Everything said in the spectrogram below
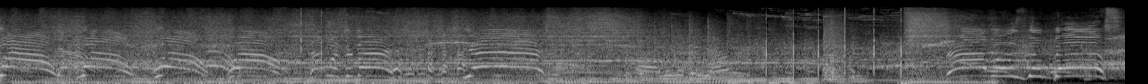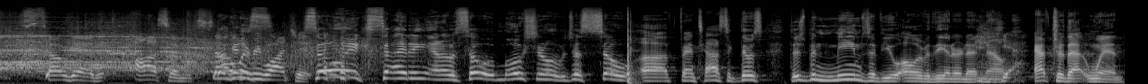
Wow! Wow! Wow! Wow! That was the best. Yes! That was the best. So good. Awesome. So That good to rewatch it. So exciting, and I was so emotional. It was just so uh, fantastic. There was, there's been memes of you all over the internet now Yeah. after that win.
